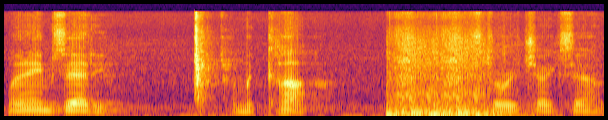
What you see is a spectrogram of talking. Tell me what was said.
My name's Eddie. I'm a cop. My story checks out.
